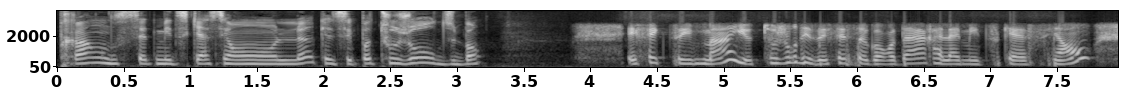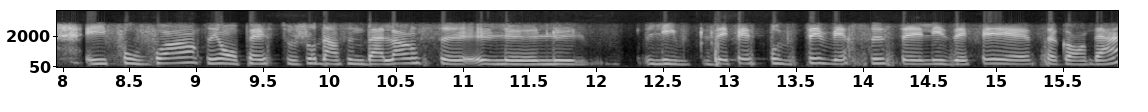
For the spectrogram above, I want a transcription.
prendre cette médication-là, que c'est pas toujours du bon. Effectivement, il y a toujours des effets secondaires à la médication. Et il faut voir, on pèse toujours dans une balance euh, le, le les effets positifs versus euh, les effets euh, secondaires.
